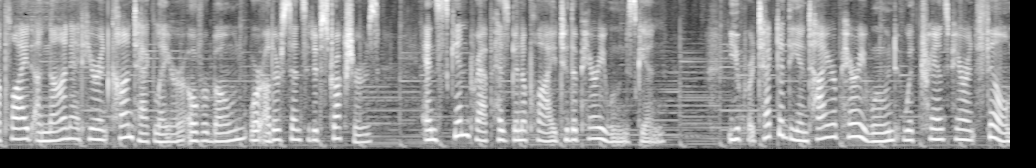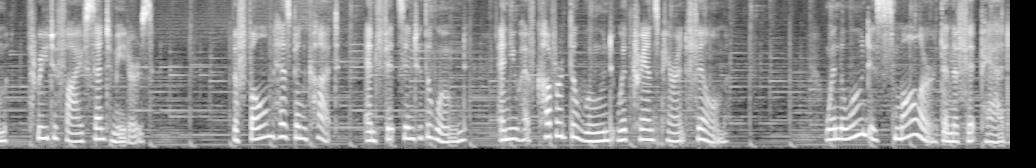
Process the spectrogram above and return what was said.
applied a non-adherent contact layer over bone or other sensitive structures, and skin prep has been applied to the peri-wound skin. You protected the entire peri-wound with transparent film 3 to 5 centimeters. The foam has been cut and fits into the wound, and you have covered the wound with transparent film. When the wound is smaller than the FitPad,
